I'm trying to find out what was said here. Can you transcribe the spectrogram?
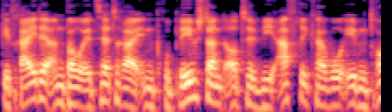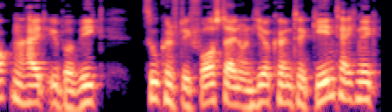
Getreideanbau etc. in Problemstandorte wie Afrika, wo eben Trockenheit überwiegt, zukünftig vorstellen. Und hier könnte Gentechnik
